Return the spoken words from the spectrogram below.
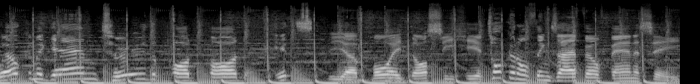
Welcome again to the Pod Pod. It's your boy Dossie here, talking all things AFL fantasy.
